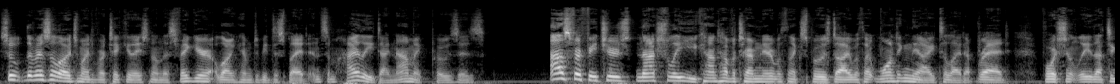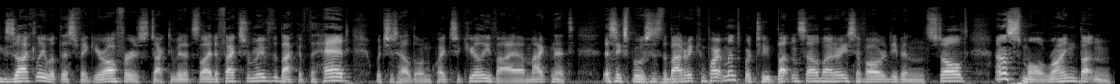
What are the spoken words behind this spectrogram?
so there is a large amount of articulation on this figure, allowing him to be displayed in some highly dynamic poses. As for features, naturally you can't have a Terminator with an exposed eye without wanting the eye to light up red. Fortunately, that's exactly what this figure offers. To activate its light effects, remove the back of the head, which is held on quite securely via a magnet. This exposes the battery compartment where two button cell batteries have already been installed, and a small round button.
